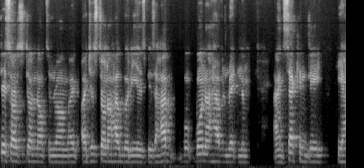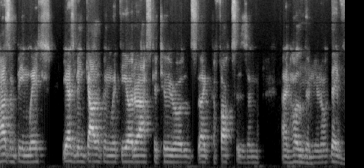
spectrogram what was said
this horse has done nothing wrong. I, I just don't know how good he is because I have one I haven't ridden him, and secondly, he hasn't been with he hasn't been galloping with the other Ascot two year olds like the Foxes and and Hulgan. You know, they've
